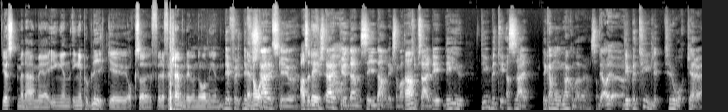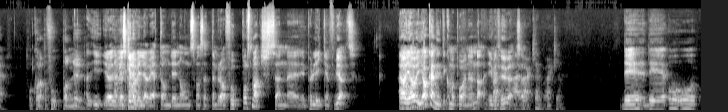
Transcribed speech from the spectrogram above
Just med det här med ingen, ingen publik är ju också, för det försämrar ju underhållningen. Det, för, det Enormt. förstärker ju, Alltså det, det- förstärker ju den sidan. Liksom, att Ja. typ så här, det, det är ju, det är ju bety- alltså så här, det kan många komma överens om. Ja, ja, ja. Det är betydligt tråkigare att kolla på fotboll nu. Jag, vi jag skulle tar- vilja veta om det är någon som har sett en bra fotbollsmatch sen eh, publiken förbjöds. Ja, jag, jag kan inte komma på en enda i mitt huvud. Nej, så. verkligen, verkligen. Det, det, och, och,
